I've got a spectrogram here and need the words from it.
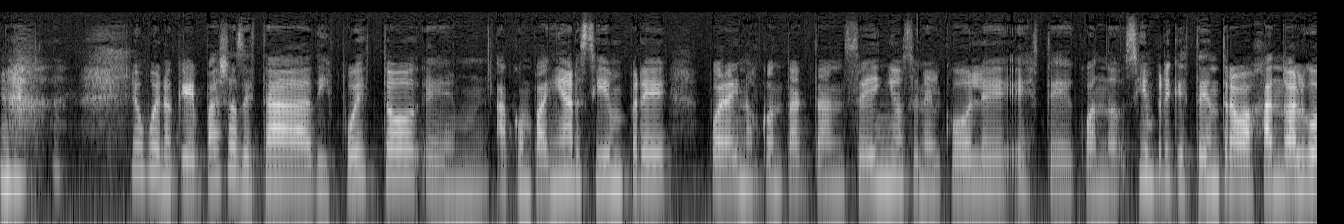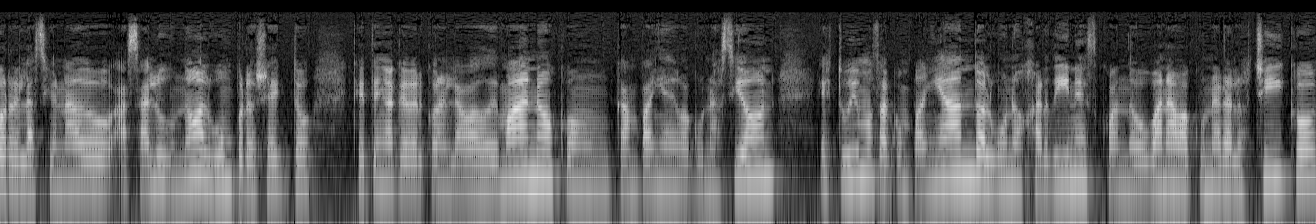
no, bueno, que Payas está dispuesto em, a acompañar siempre. Por ahí nos contactan seños en el cole, este, cuando siempre que estén trabajando algo relacionado a salud, ¿no? Algún proyecto que tenga que ver con el lavado de manos, con campaña de vacunación. Estuvimos acompañando algunos jardines cuando van a vacunar a los chicos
